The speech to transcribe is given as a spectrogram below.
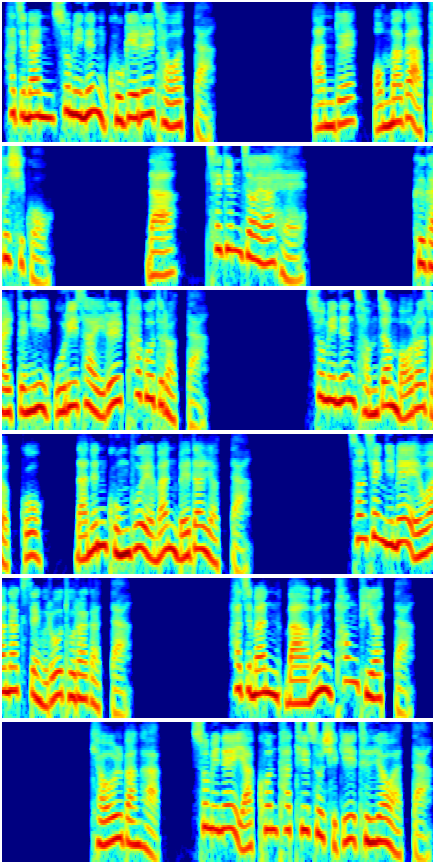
하지만 소미는 고개를 저었다. 안 돼, 엄마가 아프시고. 나 책임져야 해. 그 갈등이 우리 사이를 파고들었다. 소미는 점점 멀어졌고 나는 공부에만 매달렸다. 선생님의 애완학생으로 돌아갔다. 하지만 마음은 텅 비었다. 겨울방학, 소민의 약혼 파티 소식이 들려왔다.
